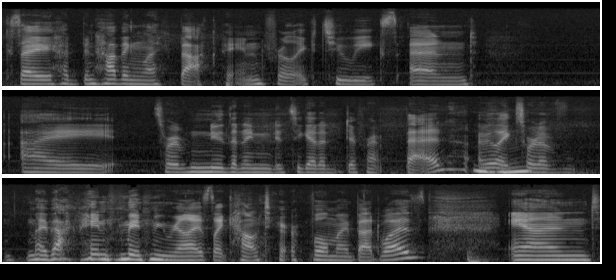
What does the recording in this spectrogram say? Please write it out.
because I had been having like back pain for like two weeks, and I sort of knew that I needed to get a different bed. I like mm-hmm. sort of my back pain made me realize like how terrible my bed was, and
